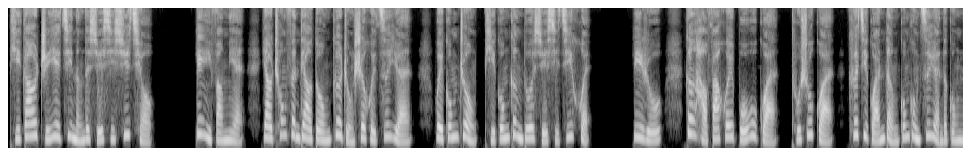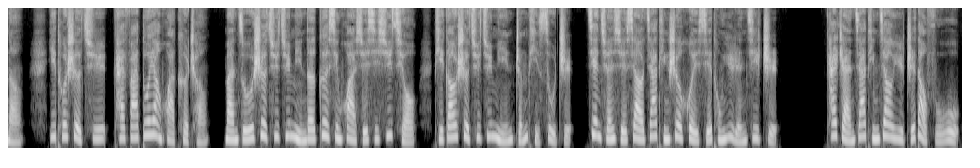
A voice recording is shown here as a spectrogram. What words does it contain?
提高职业技能的学习需求。另一方面，要充分调动各种社会资源，为公众提供更多学习机会。例如，更好发挥博物馆、图书馆。科技馆等公共资源的功能，依托社区开发多样化课程，满足社区居民的个性化学习需求，提高社区居民整体素质，健全学校家庭社会协同育人机制，开展家庭教育指导服务，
